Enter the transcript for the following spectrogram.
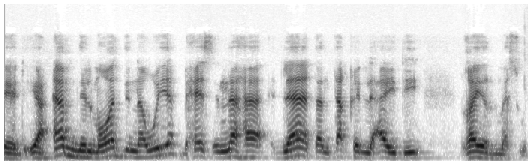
يعني أمن المواد النووية بحيث إنها لا تنتقل لأيدي غير المسؤول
